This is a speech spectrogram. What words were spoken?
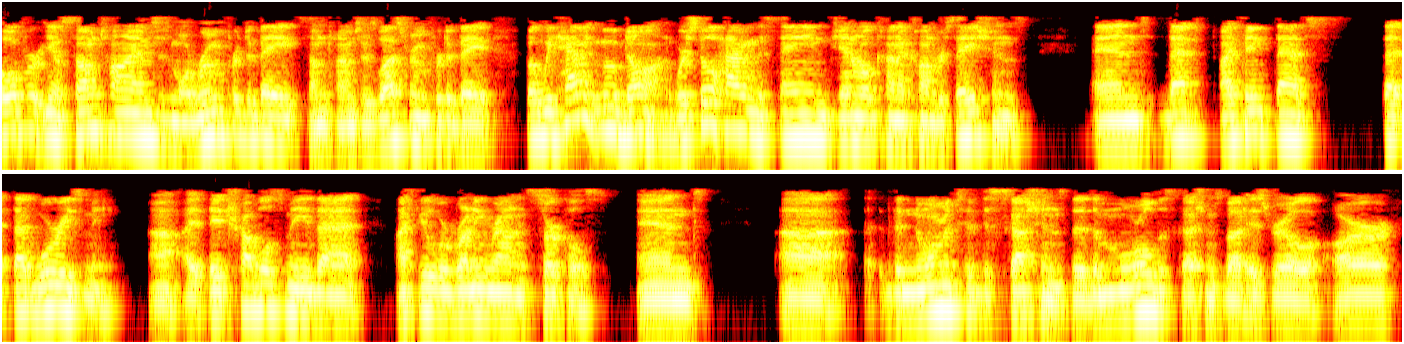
over, you know, sometimes there's more room for debate, sometimes there's less room for debate, but we haven't moved on. We're still having the same general kind of conversations. And that, I think that's, that, that worries me. Uh, it, it troubles me that I feel we're running around in circles. And uh, the normative discussions, the, the moral discussions about Israel are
